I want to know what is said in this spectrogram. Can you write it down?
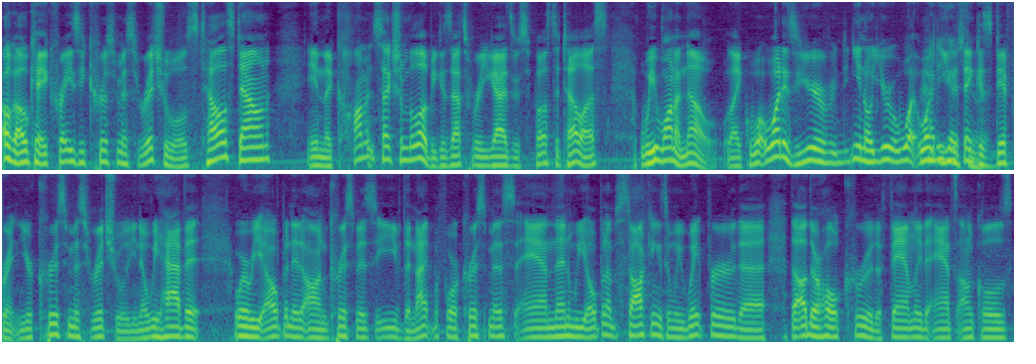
Okay, okay, crazy Christmas rituals. Tell us down in the comment section below because that's where you guys are supposed to tell us. We want to know, like, what what is your, you know, your what what do do you think is different? Your Christmas ritual. You know, we have it where we open it on Christmas Eve, the night before Christmas, and then we open up stockings and we wait for the the other whole crew, the family, the aunts, uncles,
